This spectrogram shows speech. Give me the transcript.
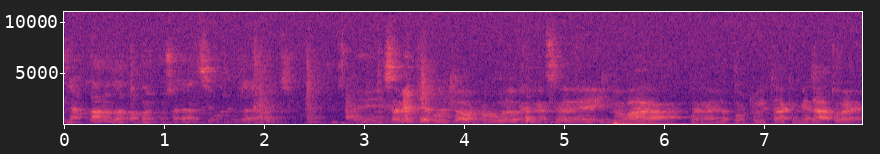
l'anno della tua consacrazione. Cosa ne pensi? Eh, inizialmente buongiorno, volevo ringraziare il Novara per l'opportunità che mi ha dato e,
